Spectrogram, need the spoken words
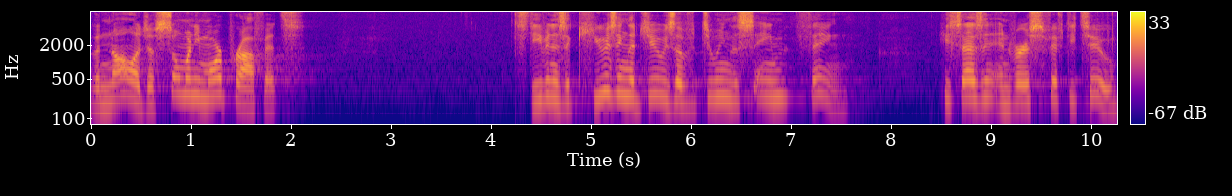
the knowledge of so many more prophets, Stephen is accusing the Jews of doing the same thing. He says in, verse 52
